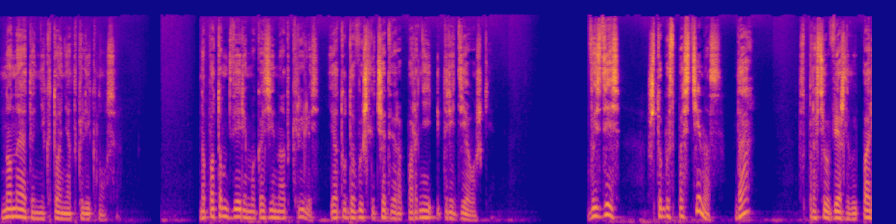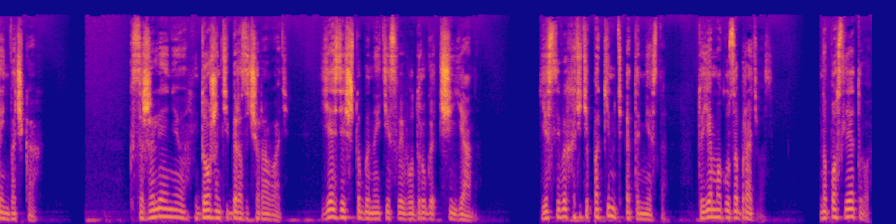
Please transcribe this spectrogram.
Но на это никто не откликнулся. Но потом двери магазина открылись, и оттуда вышли четверо парней и три девушки. «Вы здесь, чтобы спасти нас, да?» — спросил вежливый парень в очках. «К сожалению, должен тебя разочаровать. Я здесь, чтобы найти своего друга Чияна. Если вы хотите покинуть это место, то я могу забрать вас. Но после этого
